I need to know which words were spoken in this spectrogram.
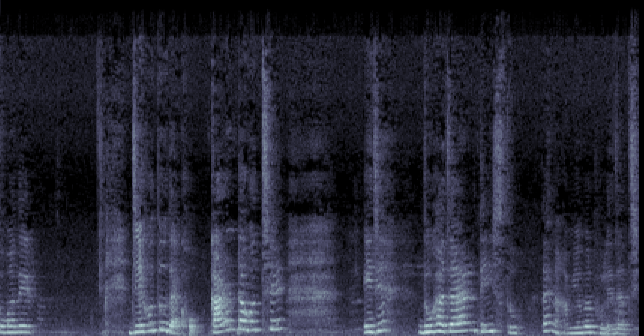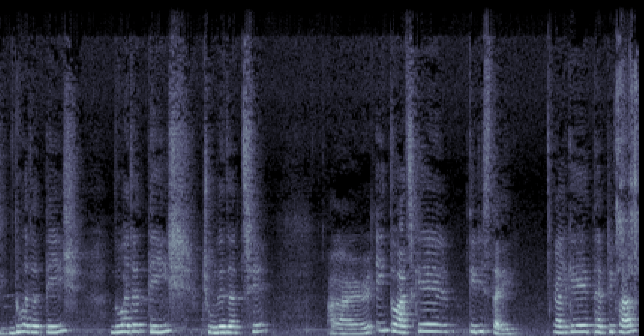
তোমাদের যেহেতু দেখো, কারণটা হচ্ছে এই যে দু হাজার তেইশ তো, তাই না? আমি আবার ভুলে যাচ্ছি। দু হাজার তেইশ দু হাজার তেইশ চলে যাচ্ছে। আর এই তো আজকে তিরিশ তারিখ। কালকে থার্টি ফার্স্ট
